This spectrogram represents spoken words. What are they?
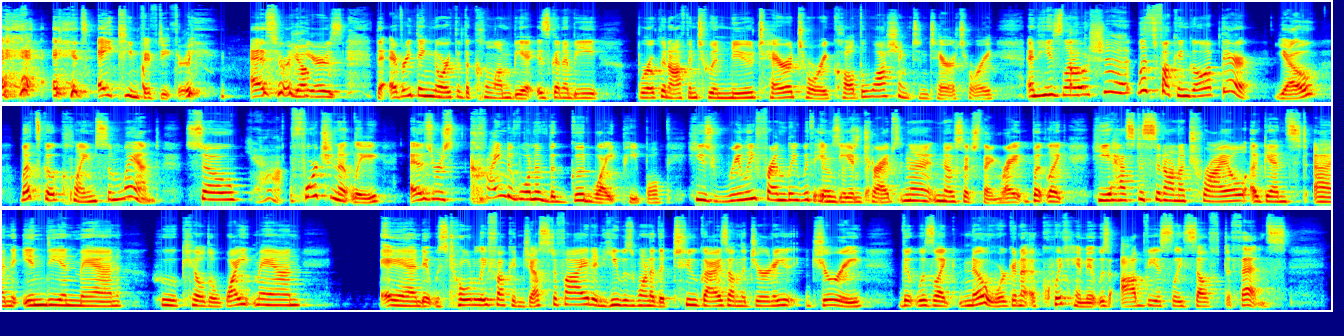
it's 1853. Ezra Yep. hears that everything north of the Columbia is going to be broken off into a new territory called the Washington Territory. And he's like, Oh shit. let's fucking go up there. Yo, let's go claim some land. So, Yeah. fortunately, Ezra's kind of one of the good white people. He's really friendly with such Indian tribes. No, no such thing, right? But like, he has to sit on a trial against an Indian man who killed a white man. And it was totally fucking justified. And he was one of the two guys on the journey jury that was like, no, we're going to acquit him. It was obviously self defense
